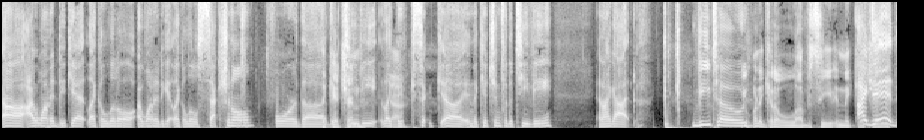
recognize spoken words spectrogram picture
Uh, I wanted to get like a little. I wanted to get like a little sectional for the, The kitchen? TV, like the uh, in the kitchen for the TV, and I got vetoed. You want to get a love seat in the kitchen? I did.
